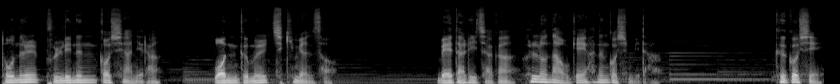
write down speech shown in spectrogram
돈을 불리는 것이 아니라 원금을 지키면서 매달 이자가 흘러나오게 하는 것입니다. 그것이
